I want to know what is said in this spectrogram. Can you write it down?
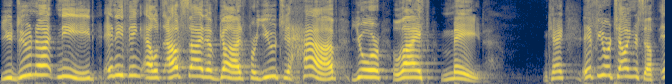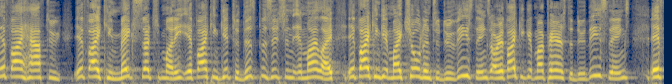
You do not need anything else outside of God for you to have your life made. Okay? If you are telling yourself, if I have to, if I can make such money, if I can get to this position in my life, if I can get my children to do these things, or if I could get my parents to do these things, if,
